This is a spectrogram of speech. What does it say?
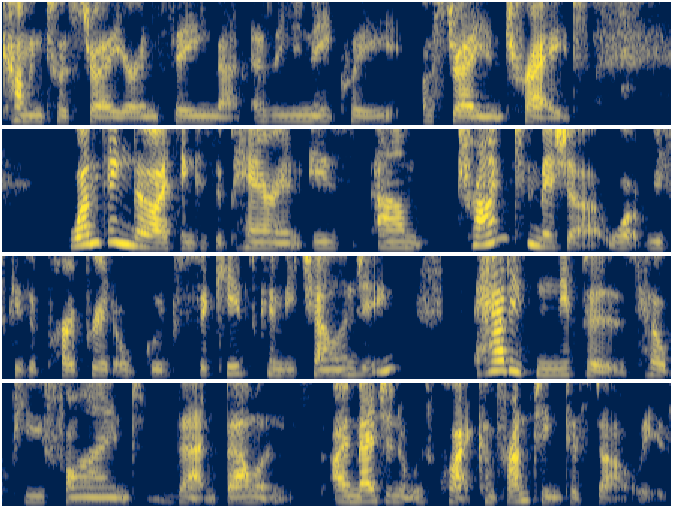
coming to Australia and seeing that as a uniquely Australian trait. One thing, though, I think as a parent is um, trying to measure what risk is appropriate or good for kids can be challenging how did nippers help you find that balance? I imagine it was quite confronting to start with.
